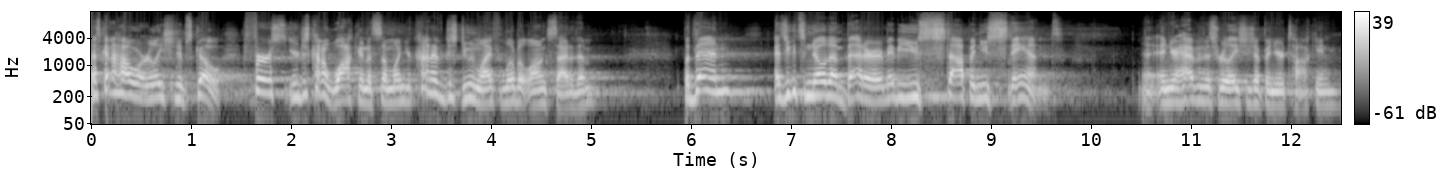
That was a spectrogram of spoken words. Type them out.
That's kind of how our relationships go. First, you're just kind of walking with someone, you're kind of just doing life a little bit alongside of them. But then, as you get to know them better, maybe you stop and you stand. And you're having this relationship and you're talking.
